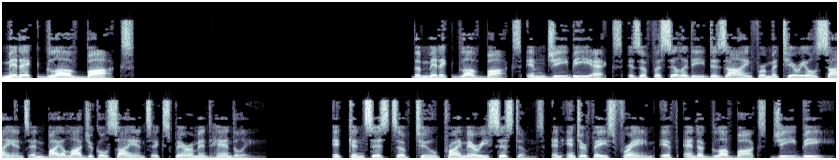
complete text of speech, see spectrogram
Middeck glove box. The Middeck Glove Box MGBX is a facility designed for materials science and biological science experiment handling. It consists of two primary systems, an interface frame IF and a glovebox GB.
